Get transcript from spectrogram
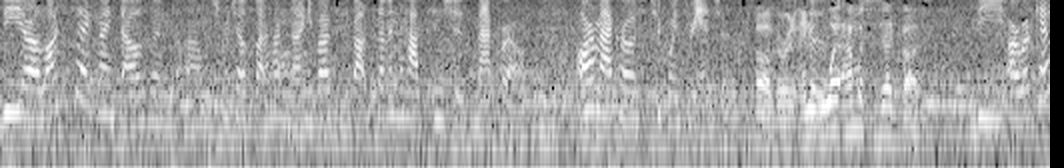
The uh, Logitech 9000, um, which retails about 190 bucks, is about seven and a half inches macro. Our macro is 2.3 inches. Oh, very nice. And So- what, how much does that cost? The our webcam,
